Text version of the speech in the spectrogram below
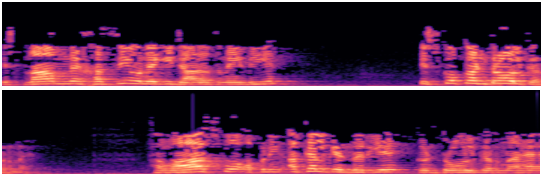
اسلام نے خسی ہونے کی اجازت نہیں دی ہے۔ اس کو کنٹرول کرنا ہے۔ حواس کو اپنی عقل کے ذریعے کنٹرول کرنا ہے،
